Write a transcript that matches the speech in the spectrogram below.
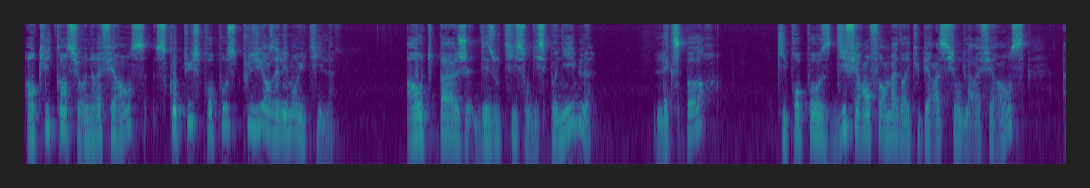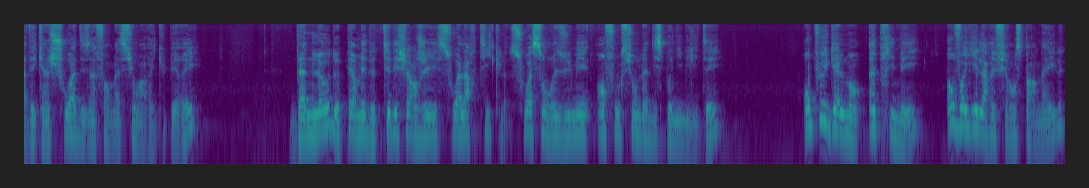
En cliquant sur une référence, Scopus propose plusieurs éléments utiles. En haut de page, des outils sont disponibles. L'export, qui propose différents formats de récupération de la référence, avec un choix des informations à récupérer. Download permet de télécharger soit l'article, soit son résumé en fonction de la disponibilité. On peut également imprimer, envoyer la référence par mail,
